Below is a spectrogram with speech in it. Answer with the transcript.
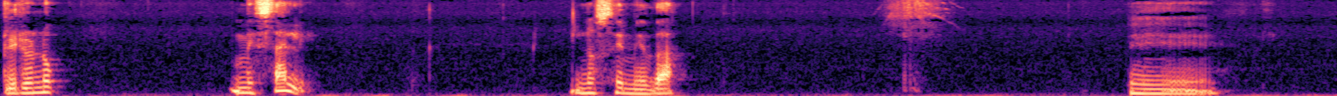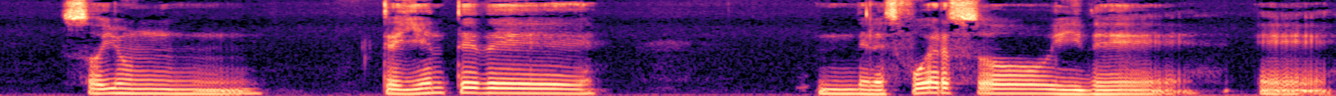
pero no me sale, no se me da. Eh, soy un creyente de del esfuerzo y de eh,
